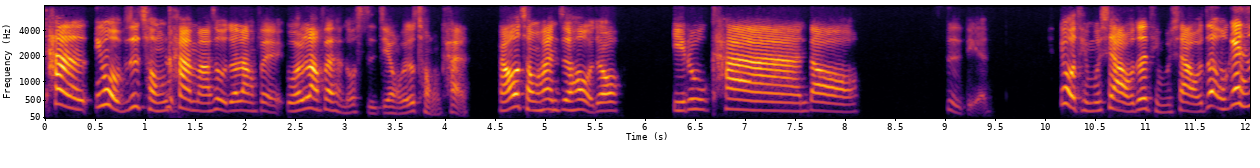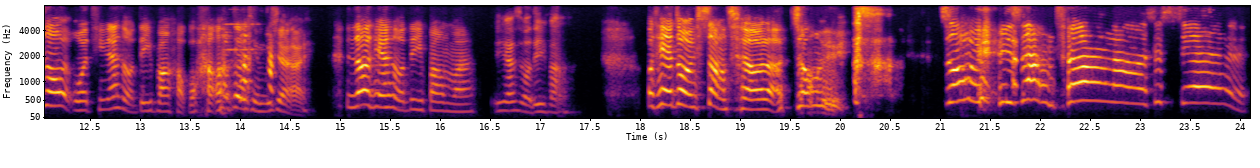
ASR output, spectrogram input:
看了，因为我不是重看嘛，所以我就浪费，我就浪费很多时间，我就重看。然后重看之后，我就一路看到四点，因为我停不下，我真的停不下。我这我跟你说，我停在什么地方好不好？我真的停不下来。你知道我停在什么地方吗？停在什么地方？我现在终于上车了，终于。终于上车了，谢谢。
